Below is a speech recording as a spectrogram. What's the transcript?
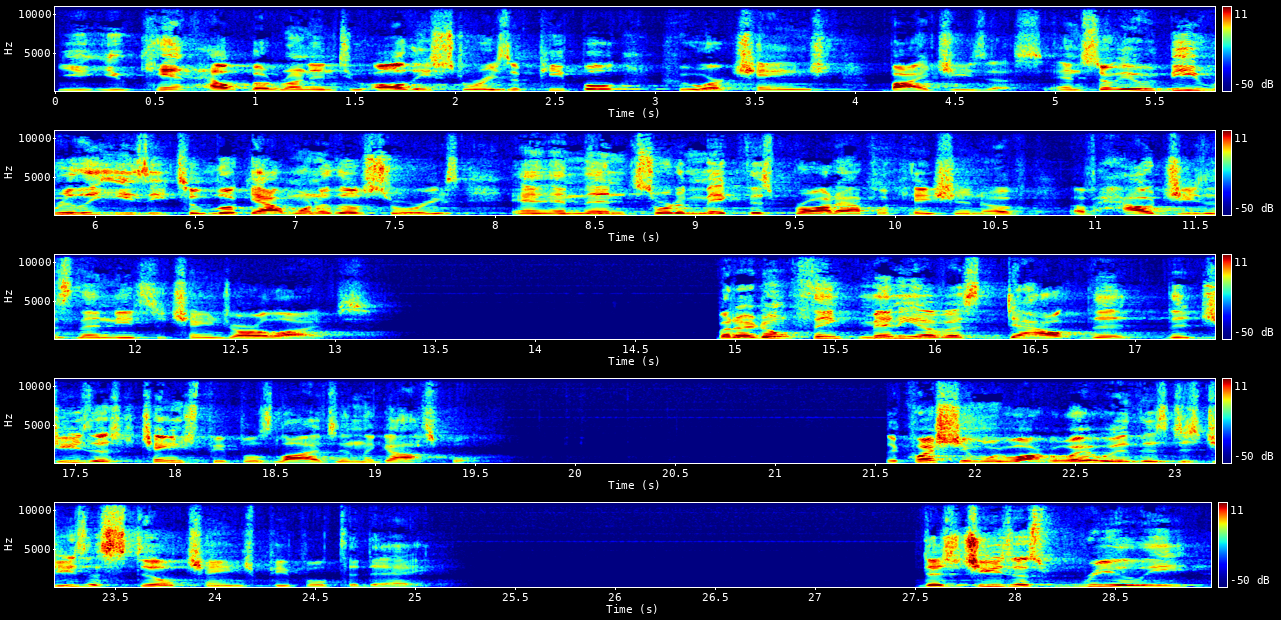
you, you can't help but run into all these stories of people who are changed by Jesus. And so it would be really easy to look at one of those stories and, and then sort of make this broad application of, of how Jesus then needs to change our lives. But I don't think many of us doubt that, that Jesus changed people's lives in the gospel. The question we walk away with is Does Jesus still change people today? Does Jesus really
